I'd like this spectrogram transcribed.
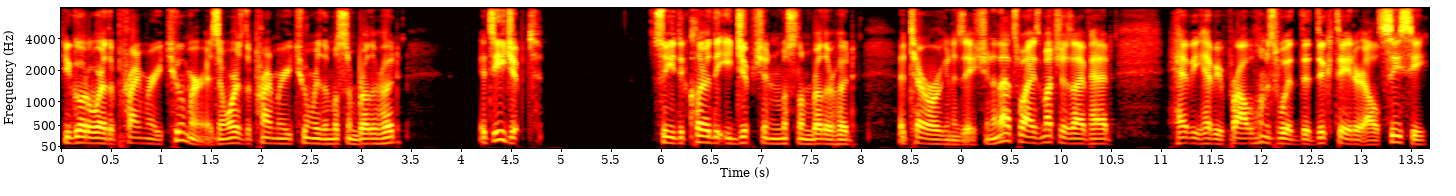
You go to where the primary tumor is. And where's the primary tumor of the Muslim Brotherhood? It's Egypt. So you declare the Egyptian Muslim Brotherhood a terror organization. And that's why, as much as I've had heavy, heavy problems with the dictator El Sisi,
